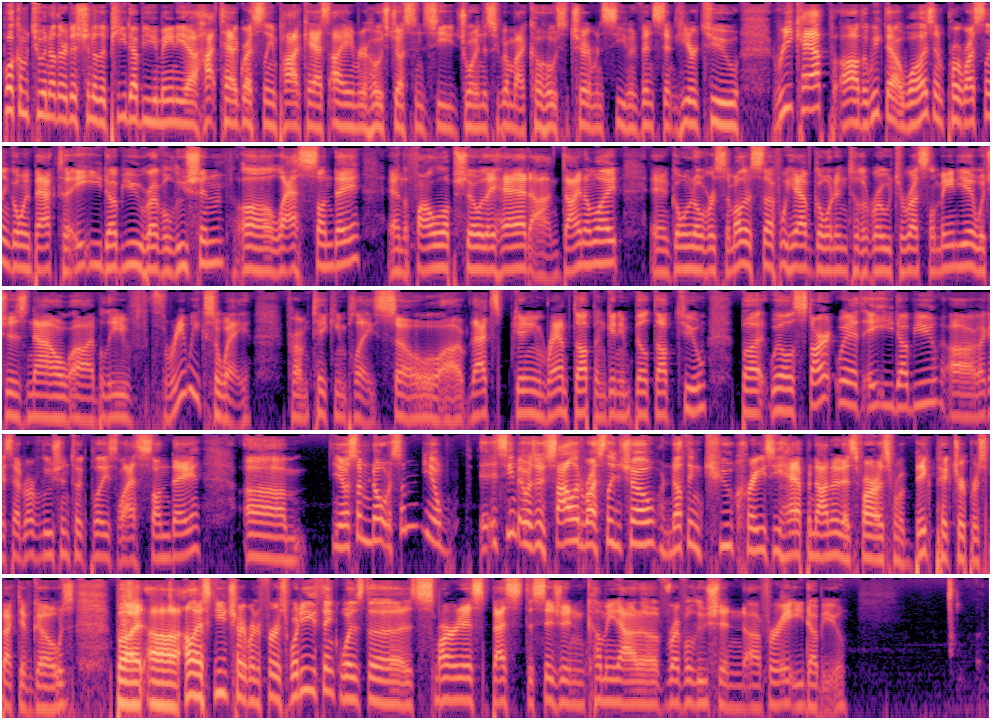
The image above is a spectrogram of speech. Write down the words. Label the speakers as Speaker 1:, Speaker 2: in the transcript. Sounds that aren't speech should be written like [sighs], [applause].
Speaker 1: Welcome to another edition of the PW Mania Hot Tag Wrestling Podcast. I am your host, Justin C. Joined this week by my co host, the chairman, Steven Vincent, here to recap uh, the week that was in pro wrestling, going back to AEW Revolution uh, last Sunday and the follow up show they had on Dynamite, and going over some other stuff we have going into the road to WrestleMania, which is now, uh, I believe, three weeks away from taking place. So uh, that's getting ramped up and getting built up too. But we'll start with AEW. Uh, like I said, Revolution took place last Sunday. Um, you know, some no, some you know. It seemed it was a solid wrestling show. Nothing too crazy happened on it as far as from a big picture perspective goes. But uh, I'll ask you, Chairman, first. What do you think was the smartest, best decision coming out of Revolution uh, for AEW?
